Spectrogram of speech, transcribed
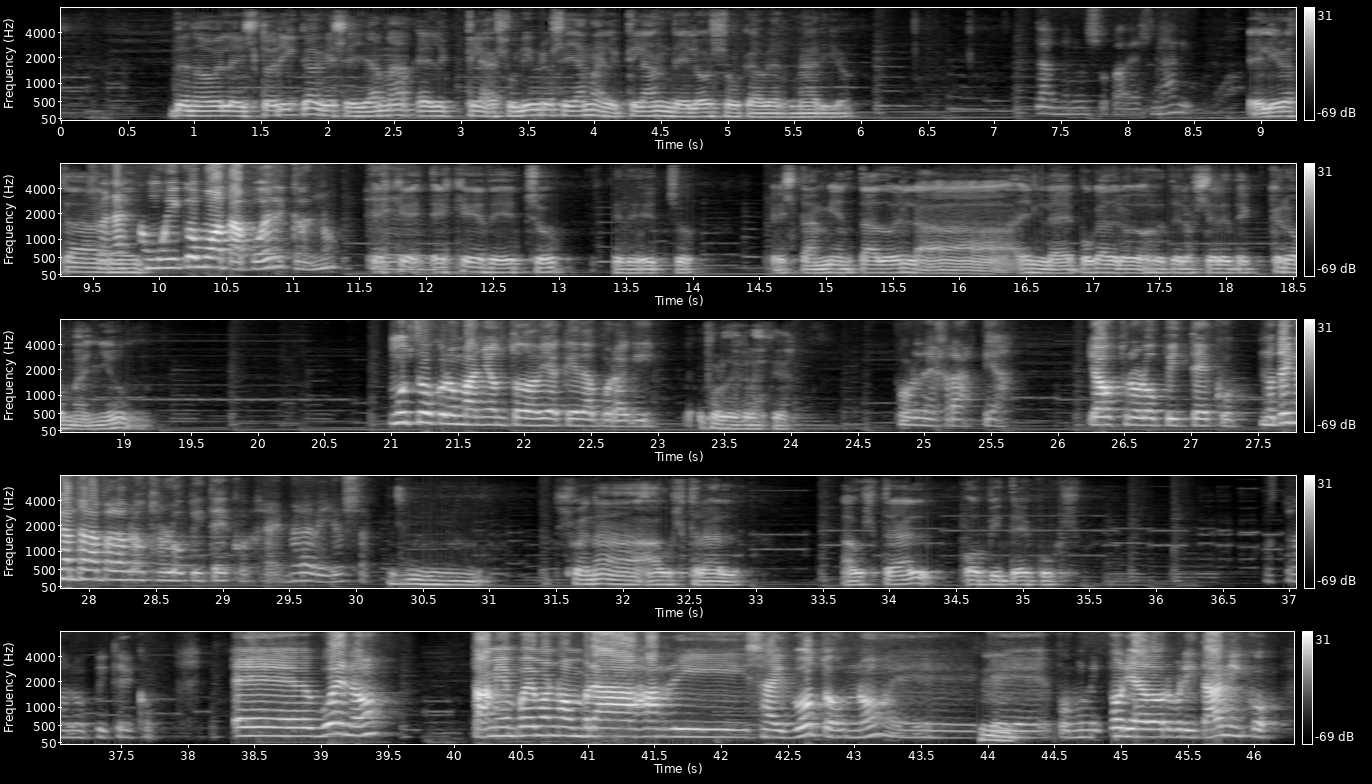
de novela histórica que se llama el su libro se llama El clan del oso cavernario. Clan del oso cavernario. El libro está. Suena muy como Atapuerca, ¿no? Es que, eh, es que de hecho, que de hecho, está ambientado en la, en la época de los, de los seres de Cromañón. Mucho Cromañón todavía queda por aquí. Por desgracia. Por desgracia. Y australopiteco. ¿No te encanta la palabra australopiteco? O sea, es maravillosa. Mm, suena austral. Austral o pitecus. Australopiteco. Eh, bueno, también podemos nombrar a Harry Sidebottom, ¿no? Eh, que hmm. pues un historiador británico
